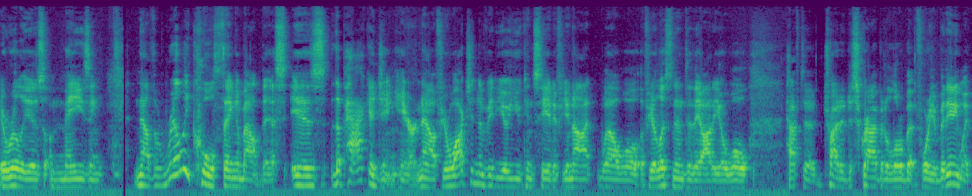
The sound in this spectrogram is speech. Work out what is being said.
it really is amazing. Now, the really cool thing about this is the packaging here. Now, if you're watching the video, you can see it. If you're not, well, well, if you're listening to the audio, we'll have to try to describe it a little bit for you. But anyway,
